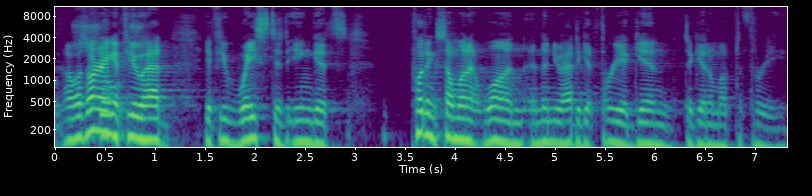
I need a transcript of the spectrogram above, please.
know, I was wondering if you had if you wasted ingots putting someone at one, and then you had to get three again to get them up to three.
